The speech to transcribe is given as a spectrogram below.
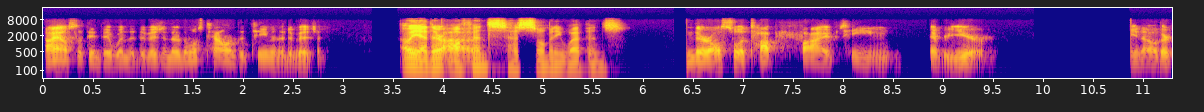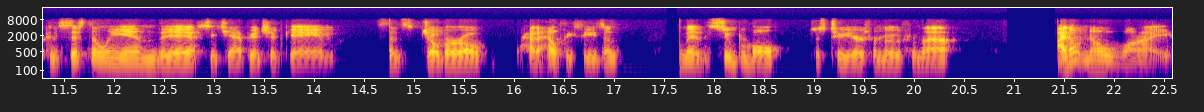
I also think they win the division. They're the most talented team in the division. Oh yeah, their uh, offense has so many weapons. They're also a top five team every year. You know, they're consistently in the AFC Championship game since Joe Burrow had a healthy season, made the Super Bowl just two years removed from that. I don't know why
